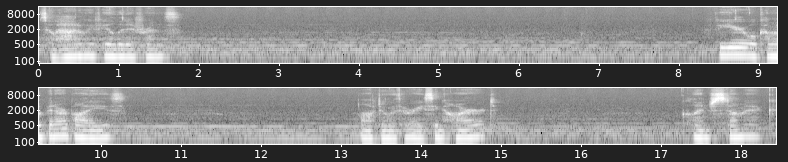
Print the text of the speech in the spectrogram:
So, how do we feel the difference? Fear will come up in our bodies, often with a racing heart, clenched stomach.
